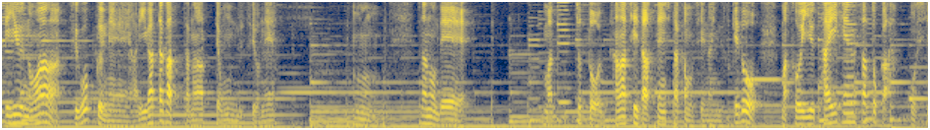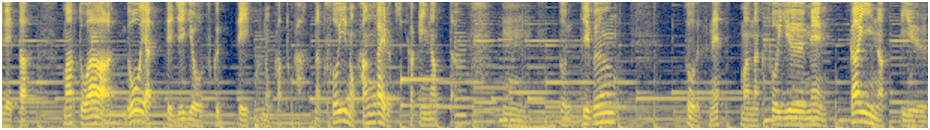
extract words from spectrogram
っていうのはすごくねありがたかったなって思うんですよね。うん、なのでまあ、ちょっと話脱線したかもしれないんですけど、まあ、そういう大変さとかを知れた、まあ、あとはどうやって事業を作っていくのかとかなんかそういうのを考えるきっかけになった、うん、と自分そうですね。まあなんかそういう面がいいなっていう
